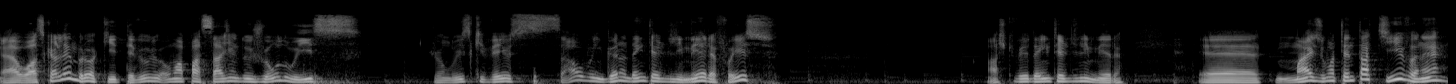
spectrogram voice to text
Ah, o Oscar lembrou aqui, teve uma passagem do João Luiz. João Luiz que veio, salvo engano, da Inter de Limeira, foi isso? Acho que veio da Inter de Limeira. É, mais uma tentativa, né?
